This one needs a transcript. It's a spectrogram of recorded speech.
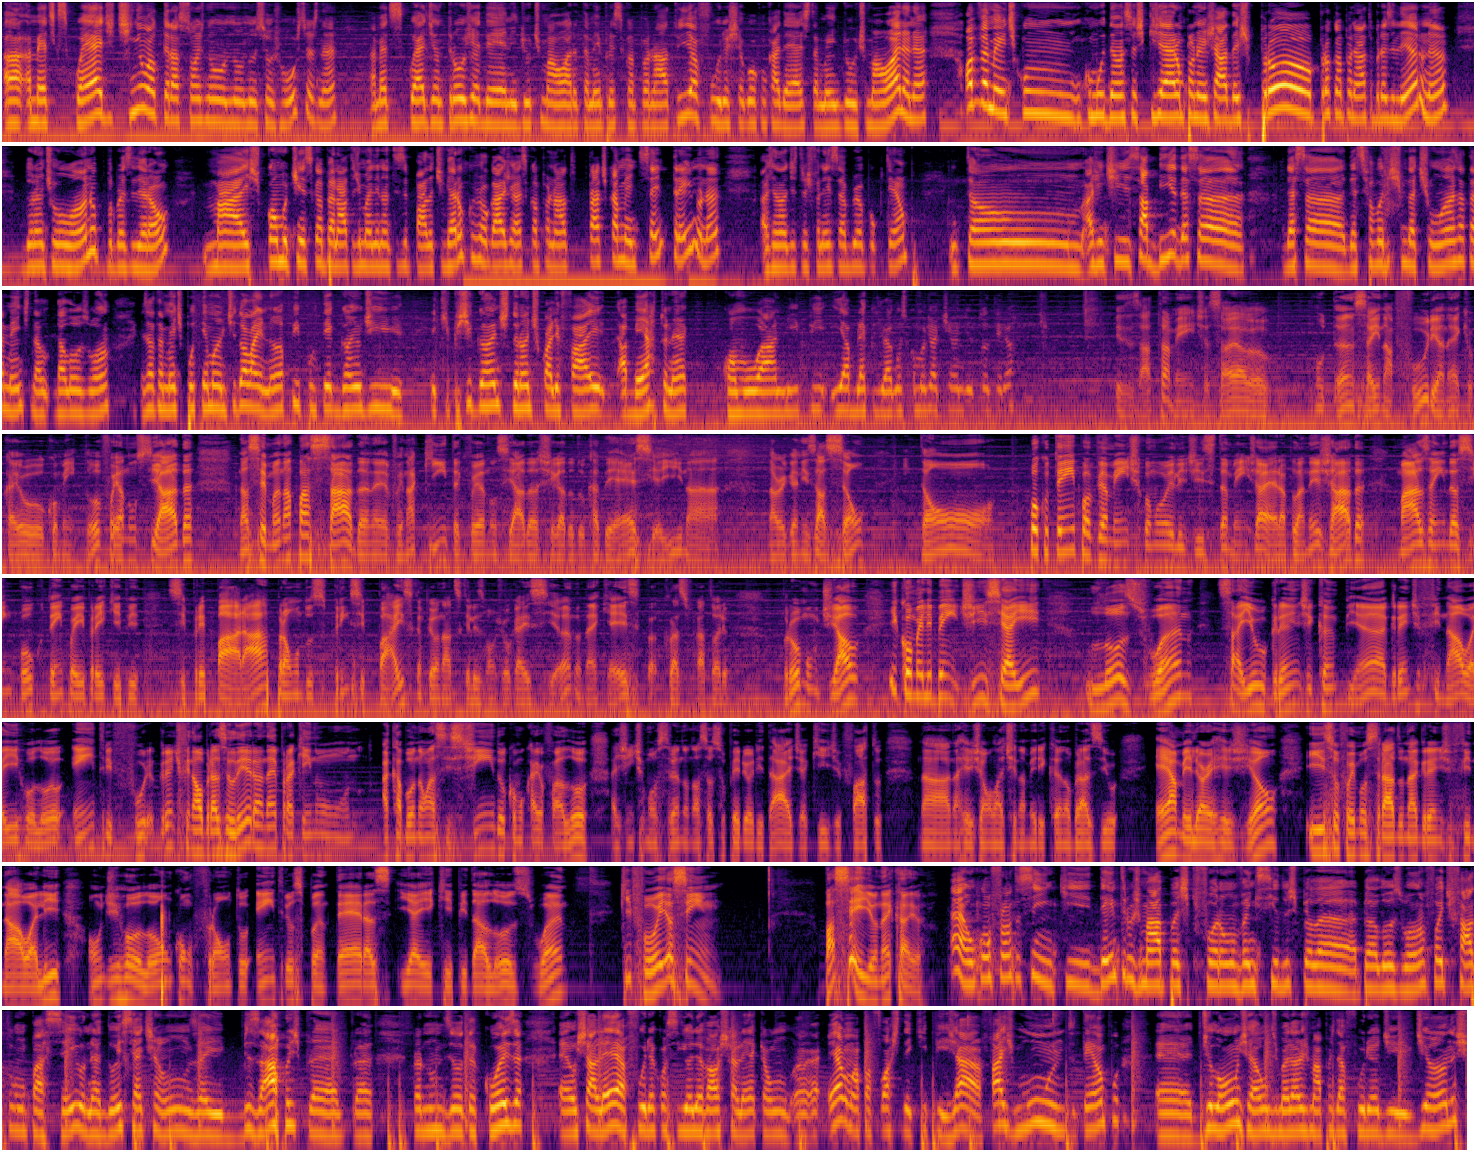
a, a Magic Squad tinham alterações no, no, nos seus rosters, né? A Magic Squad entrou o GDN de última hora também para esse campeonato e a Fúria chegou com o KDS também de última hora, né? Obviamente com, com mudanças que já eram planejadas pro, pro campeonato brasileiro, né? Durante o ano, pro Brasileirão. Mas como tinha esse campeonato de maneira antecipada, tiveram que jogar já esse campeonato praticamente sem treino, né? A janela de transferência abriu há pouco tempo. Então, a gente sabia dessa, dessa, desse favoritismo da T1 exatamente, da, da Lowe's One, exatamente por ter mantido a lineup e por ter ganho de equipes gigantes durante o Qualify aberto, né? Como a NiP e a Black Dragons, como eu já tinha dito anteriormente. Exatamente, essa mudança aí na Fúria, né, que o Caio comentou, foi anunciada na semana passada, né? Foi na quinta que foi anunciada a chegada do KDS aí na, na organização. Então, pouco tempo, obviamente, como ele disse também, já era planejada, mas ainda assim pouco tempo aí para a equipe se preparar para um dos principais campeonatos que eles vão jogar esse ano, né, que é esse classificatório pro mundial. E como ele bem disse aí, Los One saiu grande campeão, a grande final aí rolou entre Fúria, grande final brasileira, né, para quem não acabou não assistindo, como o Caio falou, a gente mostrando nossa superioridade aqui, de fato, na, na região latino-americana, o Brasil é a melhor região, e isso foi mostrado na grande final ali, onde rolou um confronto entre os Panteras e a equipe da Los One, que foi assim, passeio, né, Caio? É, um confronto, assim, que dentre os mapas que foram vencidos pela, pela Los One foi de fato um passeio, né? Dois 7 a 1 aí bizarros, pra, pra, pra não dizer outra coisa. É, o Chalé, a Fúria conseguiu levar o Chalé, que é um, é um mapa forte da equipe já faz muito tempo. É, de longe, é um dos melhores mapas da Fúria de, de anos.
